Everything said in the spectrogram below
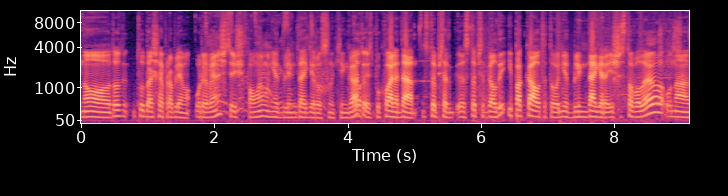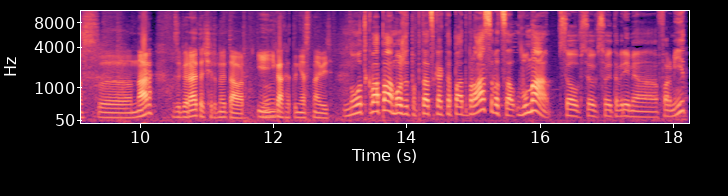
Но тут, тут большая проблема. У все еще, по-моему, нет blink dagger'а у Синкинга. Вот. То есть буквально, да, 150, э, 150 голды. И пока вот этого нет blink dagger'а и шестого левела, у нас э, Нар забирает очередной tower. И никак это не остановить. Ну вот Квапа может попытаться как-то подбрасываться. Луна все, все, все это время фармит.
